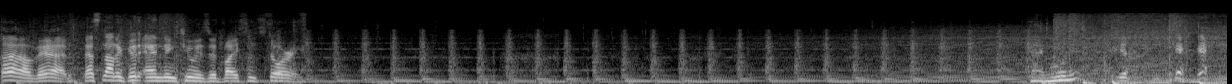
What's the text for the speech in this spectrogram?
Oh man, that's not a good ending to his advice and story. Can I moon it? Yeah.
